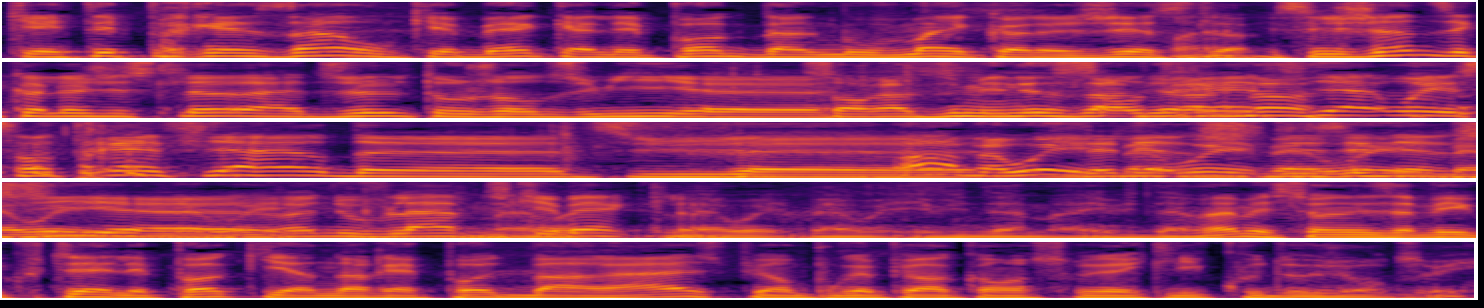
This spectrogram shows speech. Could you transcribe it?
qui a été présent au Québec à l'époque dans le mouvement écologiste. là. Ces jeunes écologistes-là, adultes aujourd'hui, euh, Ils sont rendus ministres de sont très fiers, oui, sont très fiers de, du, euh, Ah, ben oui, des ben énergies, oui, ben ben oui, ben euh, renouvelables Ben du Québec. oui, là. Ben oui, ben oui, évidemment, évidemment. Mais si on les avait écoutés à l'époque, il n'y en aurait pas de barrage, puis on pourrait plus en construire avec les coûts d'aujourd'hui.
